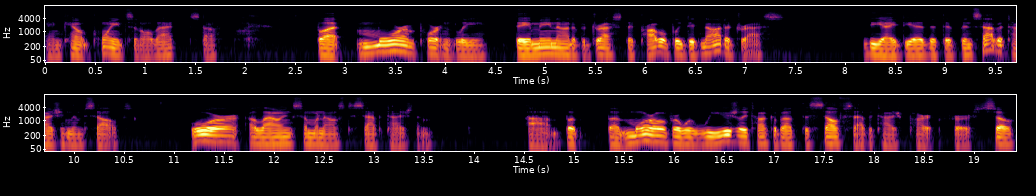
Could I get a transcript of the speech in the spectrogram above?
and count points and all that stuff. But more importantly, they may not have addressed. They probably did not address the idea that they've been sabotaging themselves or allowing someone else to sabotage them. Uh, but but moreover, we usually talk about the self sabotage part first. So,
